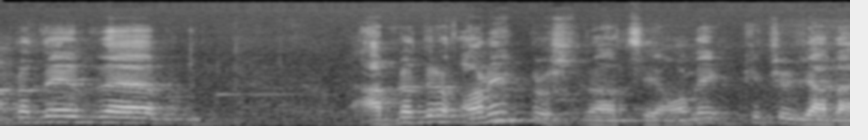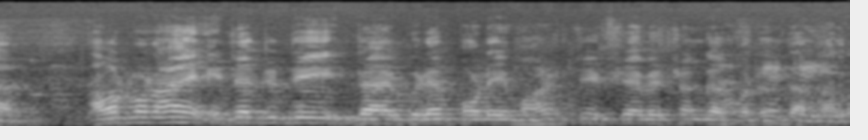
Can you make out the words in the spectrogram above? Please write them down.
আপনাদের আপনাদের অনেক প্রশ্ন আছে, অনেক কিছু জানার। আমার মনে হয় এটা যদি দয়া করে পড়ে মহাশ্রী সাহেবের সঙ্গে করেন তা ভালো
